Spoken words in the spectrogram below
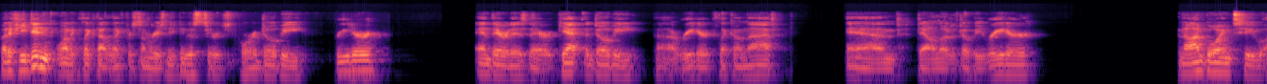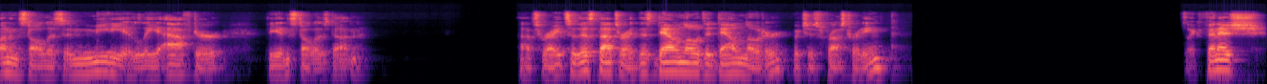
But if you didn't want to click that link for some reason, you can just search for Adobe Reader and there it is there. Get Adobe uh, Reader, click on that and download Adobe Reader. Now I'm going to uninstall this immediately after the install is done. That's right. So this, that's right. This downloads a downloader, which is frustrating. Click finish.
